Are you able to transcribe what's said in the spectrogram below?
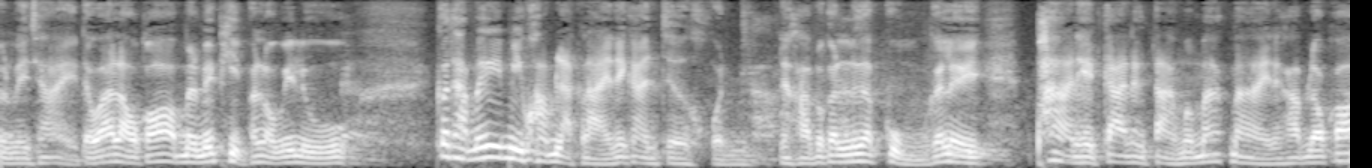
มันไม่ใช่ แต่ว่าเราก็มันไม่ผิดเพราะเราไม่รู้ ก็ทำให้มีความหลากหลายในการเจอคนครับนะครับแล้วก็เลือกกลุ่มก็เลยผ่านเหตุการณ์ต่างๆ มามากมายนะครับ แล้วก็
